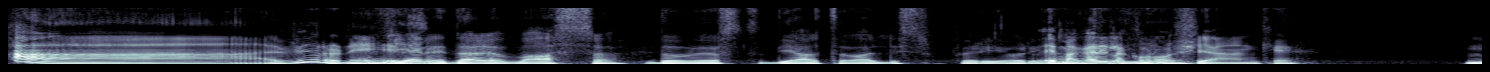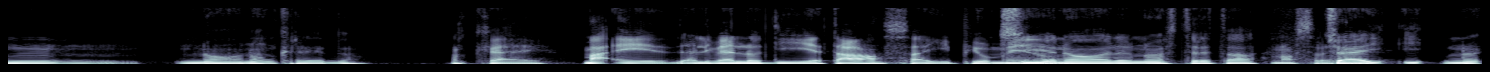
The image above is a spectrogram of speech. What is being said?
Ah, è vero, Nese. Viene dalle Bassa, dove ho studiato alle superiori. E magari la io. conosci anche. Mm, no, non credo. Ok. Ma eh, a livello di età sai più o meno? Sì, no, alle nostre età. nostra Cioè, età. i- no-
